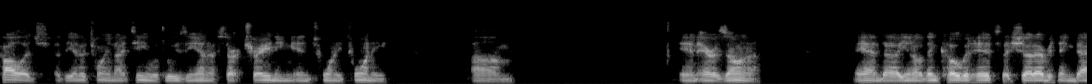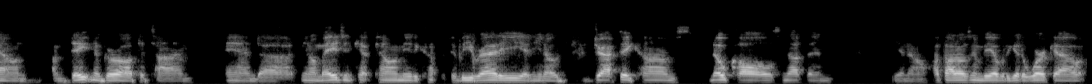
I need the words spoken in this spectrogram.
college at the end of 2019 with Louisiana, start training in 2020 um, in Arizona. And, uh, you know, then COVID hits, they shut everything down. I'm dating a girl at the time. And, uh, you know, my agent kept telling me to, come, to be ready. And, you know, draft day comes, no calls, nothing. You know, I thought I was going to be able to get a workout.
